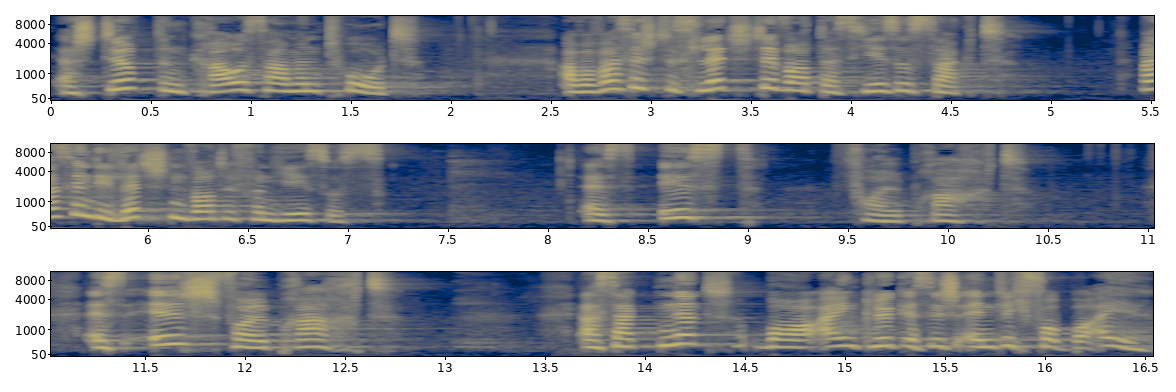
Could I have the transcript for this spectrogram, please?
Er stirbt einen grausamen Tod. Aber was ist das letzte Wort, das Jesus sagt? Was sind die letzten Worte von Jesus? Es ist vollbracht. Es ist vollbracht. Er sagt nicht, boah, ein Glück, es ist endlich vorbei.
